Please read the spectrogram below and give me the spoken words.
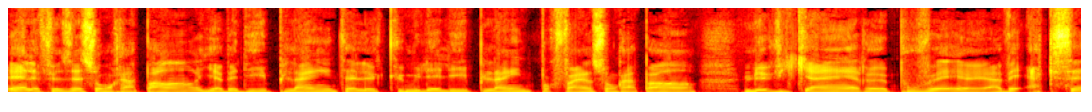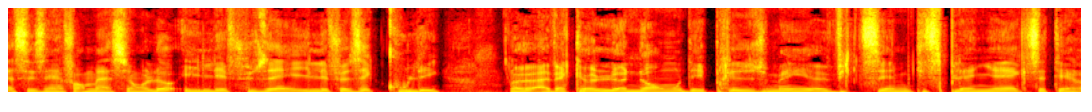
Elle, faisait son rapport, il y avait des plaintes, elle cumulait les plaintes pour faire son rapport. Le vicaire euh, pouvait, euh, avait accès à ces informations-là et il les faisait, il les faisait couler. Euh, avec euh, le nom des présumées euh, victimes qui se plaignaient, etc.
